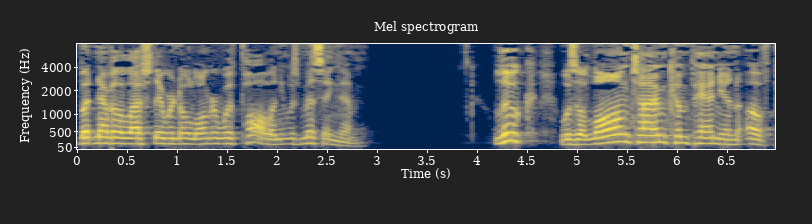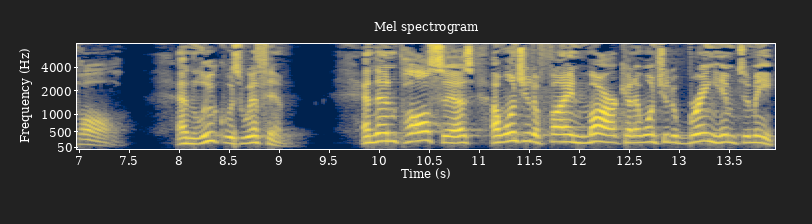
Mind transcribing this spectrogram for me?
but nevertheless they were no longer with Paul and he was missing them. Luke was a longtime companion of Paul, and Luke was with him. And then Paul says, I want you to find Mark and I want you to bring him to me.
